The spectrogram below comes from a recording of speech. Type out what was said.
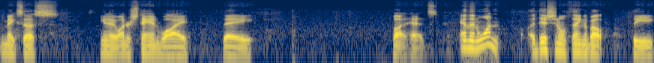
makes us, you know, understand why they butt heads. And then one additional thing about the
